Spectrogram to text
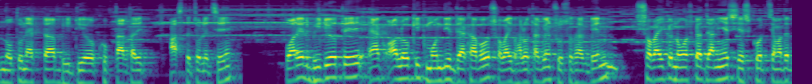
নতুন একটা ভিডিও খুব তাড়াতাড়ি আসতে চলেছে। পরের ভিডিওতে এক অলৌকিক মন্দির দেখাবো। সবাই ভালো থাকবেন, সুস্থ থাকবেন। সবাইকে নমস্কার জানিয়ে শেষ করছি আমাদের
